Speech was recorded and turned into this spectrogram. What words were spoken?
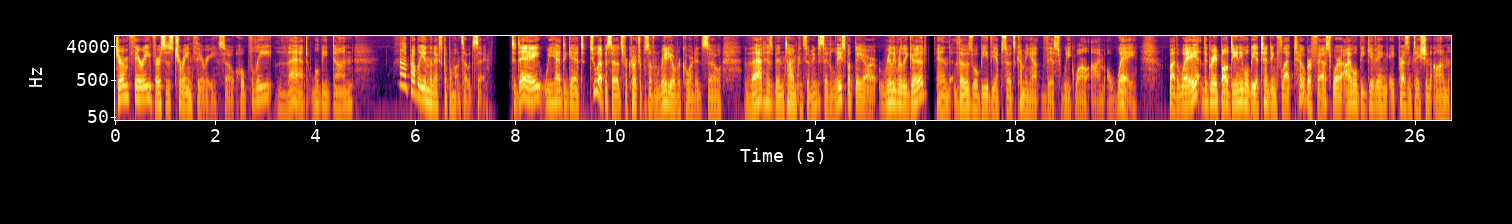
germ theory versus terrain theory. So hopefully that will be done uh, probably in the next couple months, I would say. Today, we had to get two episodes for Crow 777 Radio recorded, so that has been time consuming to say the least, but they are really, really good, and those will be the episodes coming out this week while I'm away. By the way, the Great Baldini will be attending Flatoberfest, where I will be giving a presentation on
